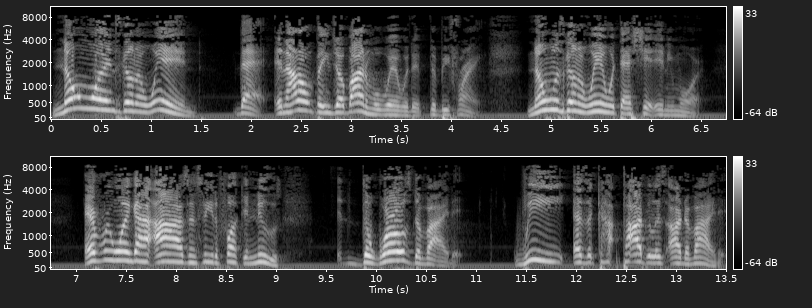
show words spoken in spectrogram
No one's gonna win that. And I don't think Joe Biden will win with it, to be frank. No one's gonna win with that shit anymore. Everyone got eyes and see the fucking news. The world's divided. We as a populace are divided.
